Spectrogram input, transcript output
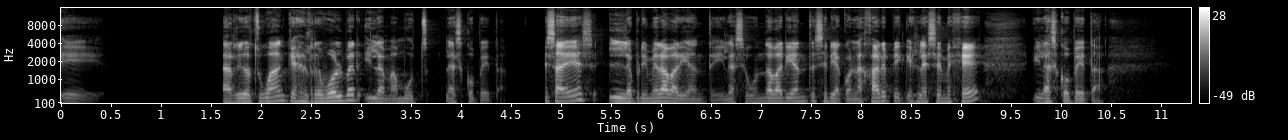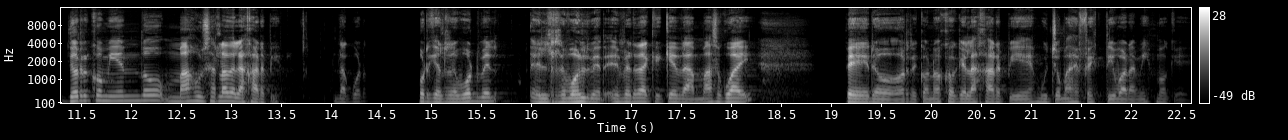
eh, la Riot One, que es el revólver, y la Mammoth, la escopeta. Esa es la primera variante. Y la segunda variante sería con la Harpy, que es la SMG, y la escopeta. Yo recomiendo más usar la de la Harpy. ¿De acuerdo? Porque el revólver, el revólver es verdad que queda más guay. Pero reconozco que la Harpy es mucho más efectiva ahora mismo que,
